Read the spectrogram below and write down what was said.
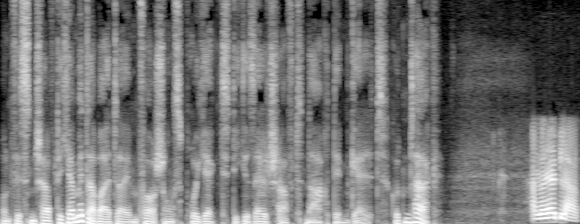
und wissenschaftlicher Mitarbeiter im Forschungsprojekt Die Gesellschaft nach dem Geld. Guten Tag. Hallo Herr Glab.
